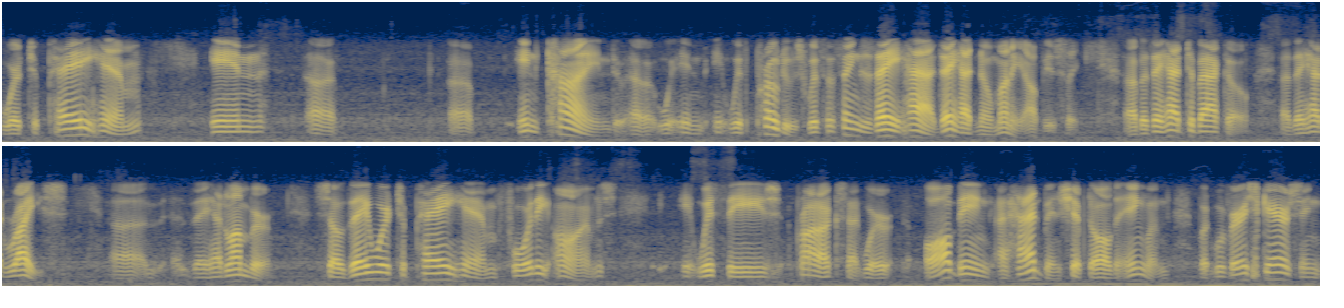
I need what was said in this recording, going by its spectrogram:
were to pay him in uh, uh, in kind, uh, in, in with produce, with the things they had. They had no money, obviously, uh, but they had tobacco, uh, they had rice, uh, they had lumber. So they were to pay him for the arms with these products that were all being uh, had been shipped all to England, but were very scarce in,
